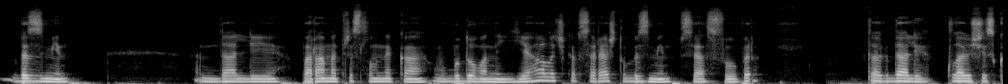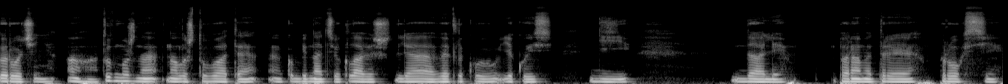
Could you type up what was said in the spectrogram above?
без змін. Далі параметри словника вбудований є галочка, все решту без змін. Все супер. Так, далі клавіші скорочення. Ага, тут можна налаштувати е, комбінацію клавіш для виклику якоїсь дії. Далі параметри проксі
